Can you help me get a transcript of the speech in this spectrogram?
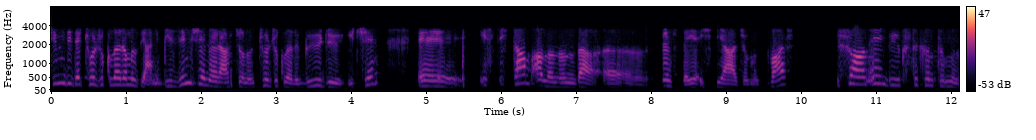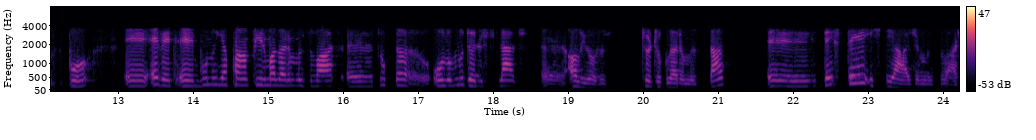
şimdi de çocuklarımız yani bizim jenerasyonun çocukları büyüdüğü için e, istihdam alanında e, desteğe ihtiyacımız var. Şu an en büyük sıkıntımız bu. E, evet e, bunu yapan firmalarımız var. E, çok da olumlu dönüşler e, alıyoruz çocuklarımızdan. E, desteğe ihtiyacımız var.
